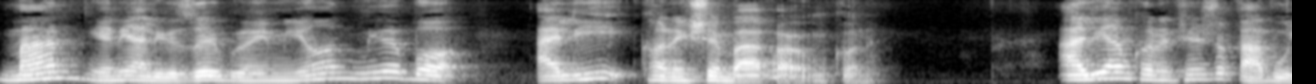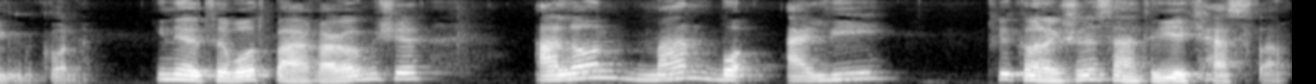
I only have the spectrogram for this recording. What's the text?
من یعنی علیرضا ابراهیمیان میره با علی connection برقرار می‌کنه. علی هم connection ش رو قبول می‌کنه. این ارتباط برقرار میشه. الان من با علی توی connection سطح یک هستم.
